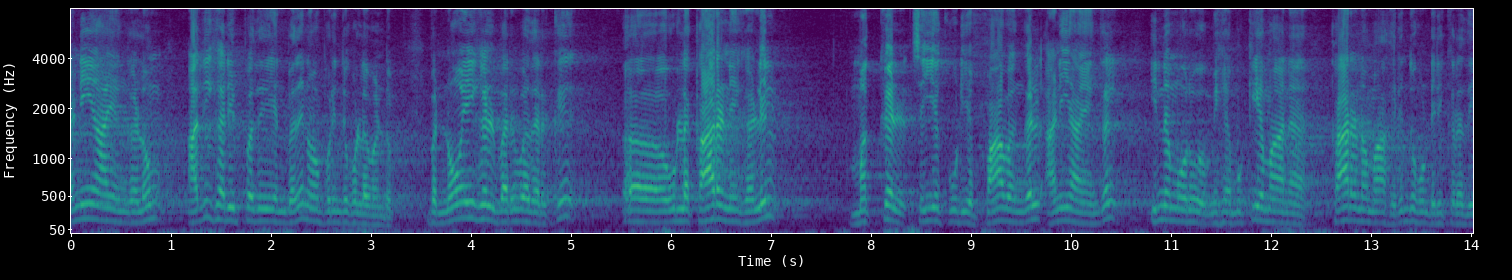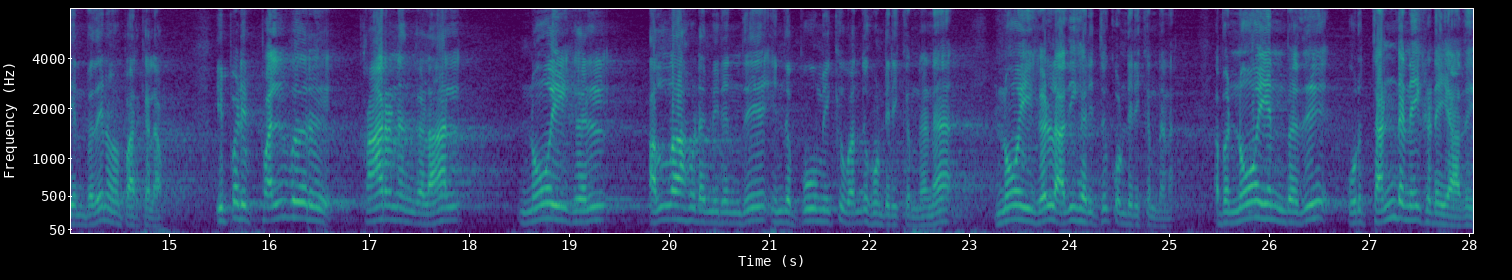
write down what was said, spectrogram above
அநியாயங்களும் அதிகரிப்பது என்பதை நாம் புரிந்து கொள்ள வேண்டும். இப்போ நோய்கள் வருவதற்கு உள்ள காரணிகளில் மக்கள் செய்யக்கூடிய பாவங்கள் அநியாயங்கள் இன்னும் ஒரு மிக முக்கியமான காரணமாக இருந்து கொண்டிருக்கிறது என்பதை நாம் பார்க்கலாம். இப்படி பல்வேறு காரணங்களால் நோய்கள் அல்லாஹுடமிருந்து இந்த பூமிக்கு வந்து கொண்டிருக்கின்றன. நோய்கள் அதிகரித்து கொண்டிருக்கின்றன. அப்போ நோய் என்பது ஒரு தண்டனை கிடையாது.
